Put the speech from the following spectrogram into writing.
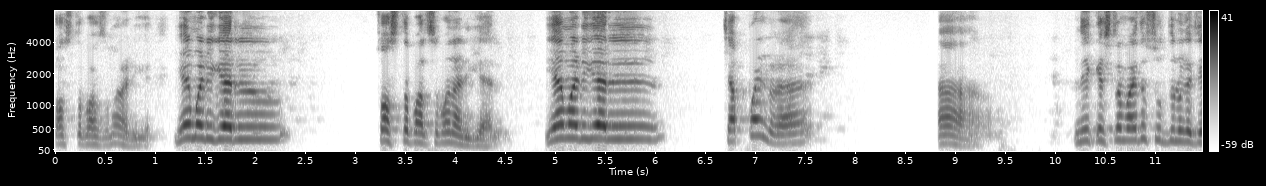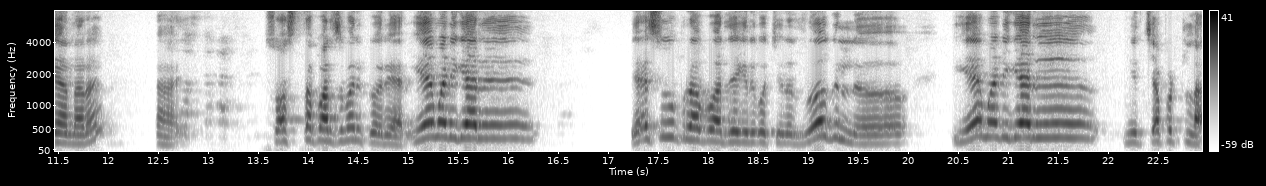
స్వస్థపరచమని అడిగారు. ఏమడిగారు? స్వస్థపరచమని అడిగారు. ఏమడిగారు? చెప్పండి రా నీకు ఇష్టమైతే శుద్ధునిగా చేయన్నారా? స్వస్థపరచమని కోరారు. ఏమడిగారు? యేసు ప్రభు వారి దగ్గరికి వచ్చిన రోగుల్లో ఏమడిగారు? మీరు చెప్పట్లా.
